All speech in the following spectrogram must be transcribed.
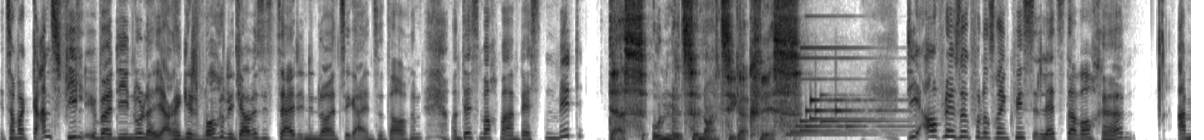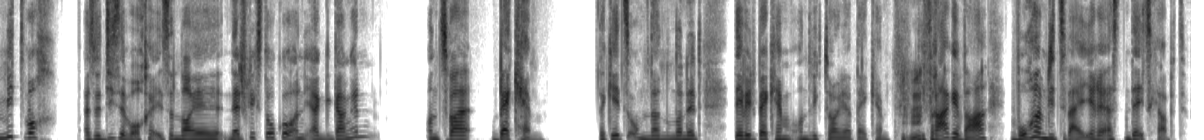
jetzt haben wir ganz viel über die Nullerjahre gesprochen. Ich glaube, es ist Zeit, in die 90er einzutauchen. Und das machen wir am besten mit Das unnütze 90er Quiz. Die Auflösung von unserem Quiz letzter Woche. Am Mittwoch, also diese Woche, ist eine neue Netflix-Doku an er gegangen. Und zwar Beckham. Da geht es um dann noch nicht David Beckham und Victoria Beckham. Mhm. Die Frage war, wo haben die zwei ihre ersten Dates gehabt?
